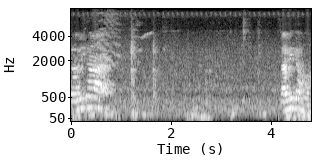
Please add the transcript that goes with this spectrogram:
कहाँ है चाबी क्या हुआ।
